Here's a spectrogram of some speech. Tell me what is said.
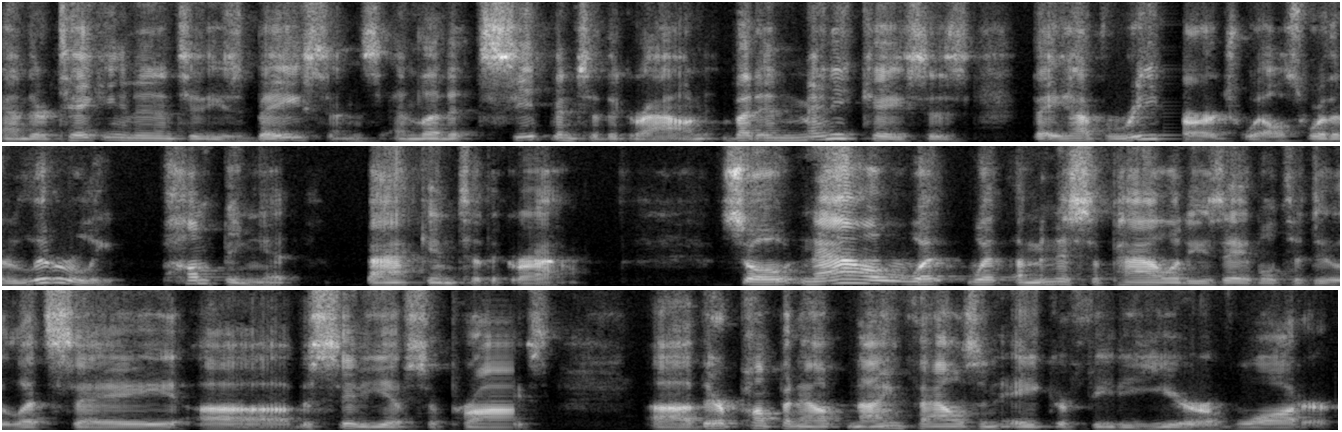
and they're taking it into these basins and let it seep into the ground. But in many cases, they have recharge wells where they're literally pumping it back into the ground. So now what, what a municipality is able to do, let's say uh, the city of Surprise, uh, they're pumping out 9,000 acre feet a year of water,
